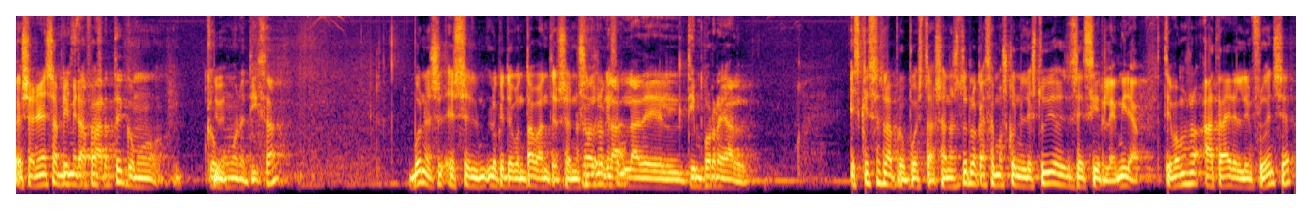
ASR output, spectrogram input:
o sea, en esa primera Esta fase... parte, ¿cómo, cómo monetiza? Bueno, es, es el- lo que te contaba antes. O sea, nosotros No, la del tiempo real. Es que esa es la propuesta. O sea, nosotros lo que hacemos con el estudio es decirle, mira, te vamos a traer el influencer,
